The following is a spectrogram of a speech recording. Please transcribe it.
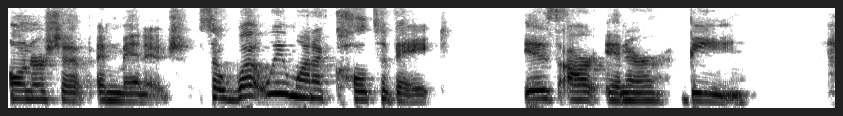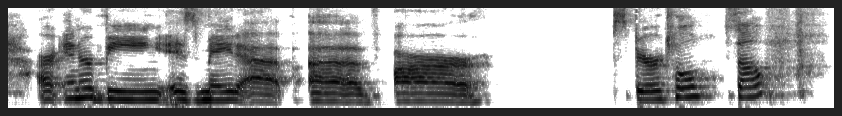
ownership, and manage. So what we want to cultivate is our inner being. Our inner being is made up of our spiritual self,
